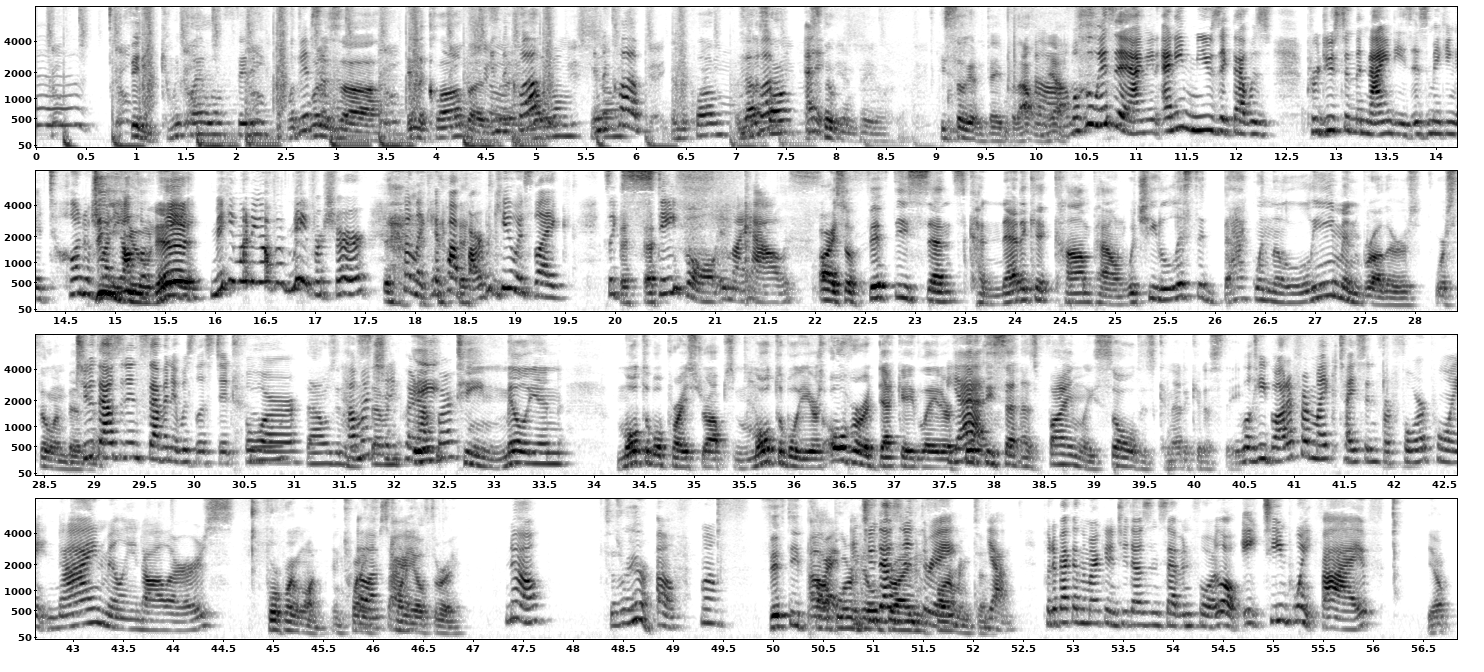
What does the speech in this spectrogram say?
Fitty. Can we play a little Fitty? What, We have what some- is uh in the club? Uh, In the club? one of them, In the club. In the club. Is In that the a club? song? I- Still getting paid off. He's still getting paid for that one. Uh, yeah. Well, who is it? I mean, any music that was produced in the '90s is making a ton of G money off of me. Making money off of me for sure. Kind of like hip hop barbecue is like it's like staple in my house. All right, so 50 Cent's Connecticut compound, which he listed back when the Lehman Brothers were still in business. 2007, it was listed for. How much did he put it up for? 18 million, multiple price drops, multiple years, over a decade later. Yes. 50 Cent has finally sold his Connecticut estate. Well, he bought it from Mike Tyson for 4.9 million dollars. 4.1 in 20, Oh, I'm sorry. 2003. It No. says right here. Oh, well. 50 All right. Poplar In Hill Drive in 2003. Farmington. Yeah. Put it back on the market in 2007 for oh, 18.5. Yep.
